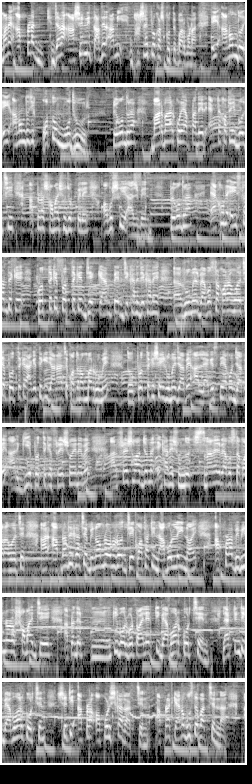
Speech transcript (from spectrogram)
মানে আপনারা যারা আসেননি, তাদের আমি ভাষায় প্রকাশ করতে পারব না। এই আনন্দ এই আনন্দ যে কত মধুর। প্রিয় বন্ধুরা, বারবার করে আপনাদের একটা কথাই বলছি, আপনারা সময় সুযোগ পেলে অবশ্যই আসবেন। প্রিয় বন্ধুরা এখন এই স্থান থেকে প্রত্যেকে প্রত্যেকের যে ক্যাম্পের যেখানে যেখানে রুমের ব্যবস্থা করা হয়েছে, প্রত্যেকের আগে থেকেই জানা আছে কত নম্বর রুমে। তো প্রত্যেকে সেই রুমে যাবে আর ল্যাগেজ নিয়ে এখন যাবে আর গিয়ে প্রত্যেকে ফ্রেশ হয়ে নেবে। আর ফ্রেশ হওয়ার জন্য এখানে সুন্দর স্নানের ব্যবস্থা করা হয়েছে। আর আপনাদের কাছে বিনম্র অনুরোধ, যে কথাটি না বললেই নয়, আপনারা বিভিন্ন সময় যে আপনাদের কি বলব টয়লেটটি ব্যবহার করছেন, ল্যাট্রিনটি ব্যবহার করছেন, সেটি আপনারা অপরিষ্কার রাখছেন। আপনারা কেন বুঝতে পারছেন না?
